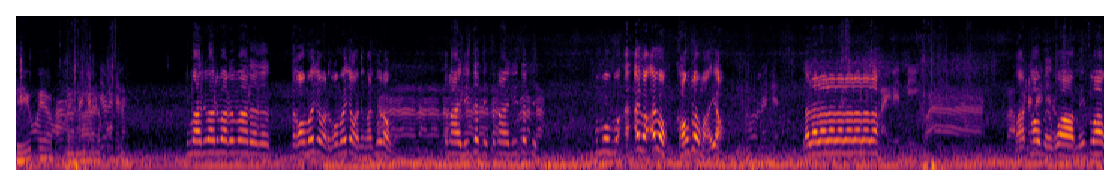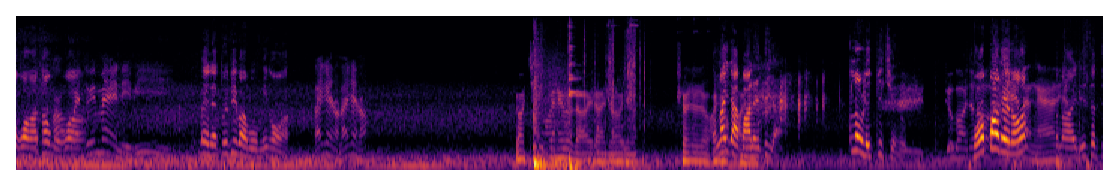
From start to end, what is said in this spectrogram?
ဒီဝဲအောင်မယ်ငါတော့ဒီမှာဒီမှာဒီမှာဒီမှာတကောင်မဲကြောင်တကောင်မဲကြောင်ငါပြောတော့မယ်တနာ၄၁တနာ၄၁မမအဲ့တော့အဲ့တော့ခေါင်းထွက်မှာအရောက်လာလာလာလာလာလာလာလာငါထောက်မယ်ကွာမင်းသွားကွာငါထောက်မယ်ကွာသွေးမဲ့နေပြီမဲ့လည်းသွေးပြပါမို့မင်းကောင်ကလိုက်ခဲ့တော့လိုက်ခဲ့တော့ကျွန်တော်ကြည့်ဝင်နေလို့လာလိုက်တာကျွန်တော်ကြည့်ရှော့ရှော့ရှော့လိုက်တာပါလေသိတာအဲ့လိုလေးပြစ်ချင်လို့ ဘောပေါက်တယ်နော်တနားလေးသက်တ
